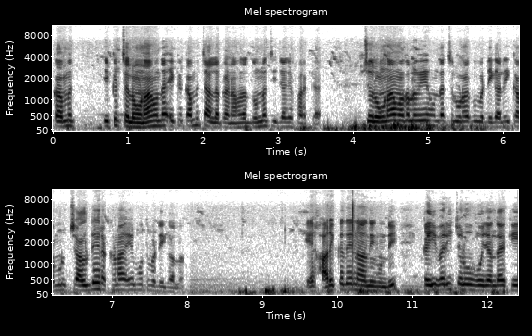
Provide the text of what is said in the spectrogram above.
ਕੰਮ ਇੱਕ ਚਲਾਉਣਾ ਹੁੰਦਾ, ਇੱਕ ਕੰਮ ਚੱਲ ਪੈਣਾ ਹੁੰਦਾ, ਦੋਨਾਂ ਚੀਜ਼ਾਂ 'ਚ ਫ਼ਰਕ ਹੈ। ਚਲਾਉਣਾ ਮਤਲਬ ਇਹ ਹੁੰਦਾ, ਚਲਾਉਣਾ ਕੋਈ ਵੱਡੀ ਗੱਲ ਨਹੀਂ, ਕੰਮ ਨੂੰ ਚੱਲਦੇ ਰੱਖਣਾ ਇਹ ਬਹੁਤ ਵੱਡੀ ਗੱਲ ਆ। ਇਹ ਹਰ ਇੱਕ ਦੇ ਨਾਲ ਨਹੀਂ ਹੁੰਦੀ। ਕਈ ਵਾਰੀ ਚਲੋ ਹੋ ਜਾਂਦਾ ਕਿ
